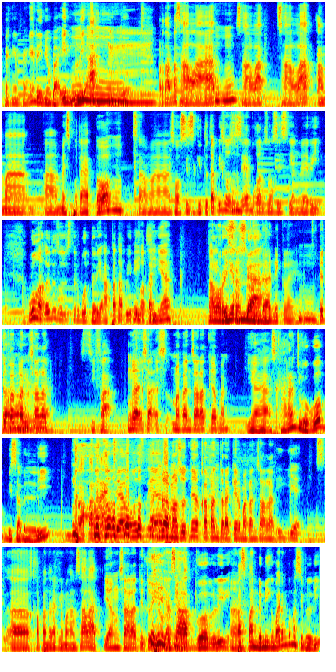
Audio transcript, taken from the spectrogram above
pengen-pengen deh nyobain beli ah. Hmm. gitu. Hmm. Pertama salad, Mm-mm. salad, salad sama uh, mashed potato Mm-mm. sama sosis gitu. Tapi sosisnya bukan sosis yang dari, gue nggak tahu itu sosis terbuat dari apa. Tapi itu Veggie. katanya kalorinya Resource rendah. organik lah ya. Mm-mm. Itu kapan salad? Siva. Enggak sa- makan salad kapan? Ya sekarang juga gue bisa beli kapan aja maksudnya. Enggak maksudnya kapan terakhir makan salad? iya Eh, kapan terakhir makan salad? Yang salad itu Yang salad gue beli Ah. pas pandemi kemarin gue masih beli.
